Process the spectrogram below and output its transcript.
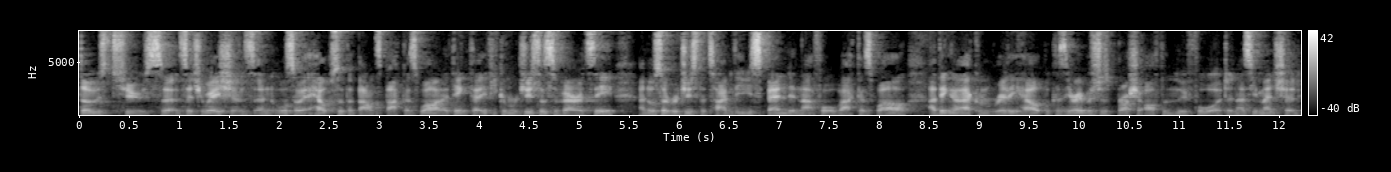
those two certain situations. And also it helps with the bounce back as well. And I think that if you can reduce the severity and also reduce the time that you spend in that fallback as well, I think that, that can really help because you're able to just brush it off and move forward. And as you mentioned,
